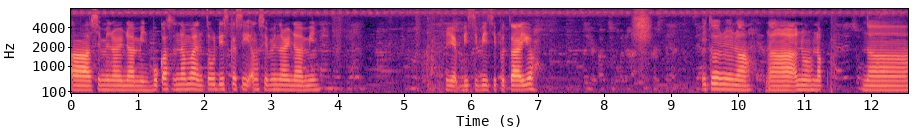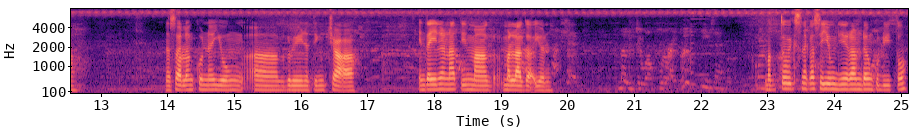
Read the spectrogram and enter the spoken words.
ah, seminar namin. Bukas na naman, two days kasi ang seminar namin. Kaya busy-busy po tayo. Ito na na ano na na nasalang ko na yung ah, gagawin nating tsaa. Hintayin lang natin mag malaga yon. Mag 2 weeks na kasi yung diniramdam ko dito.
